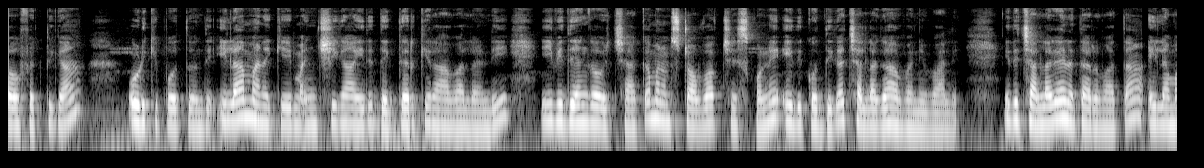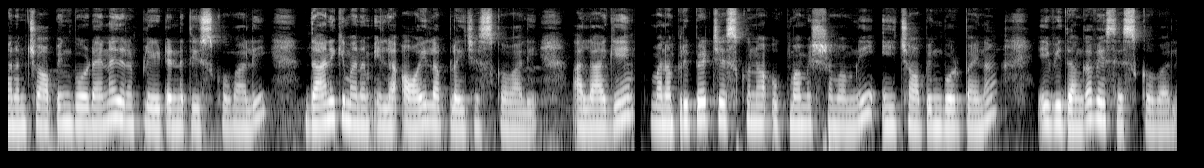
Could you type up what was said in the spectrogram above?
పర్ఫెక్ట్గా ఉడికిపోతుంది. ఇలా మనకి మంచిగా ఇది దగ్గరికి రావాలండి. ఈ విధంగా వచ్చాక మనం స్టవ్ ఆఫ్ చేసుకొని ఇది కొద్దిగా చల్లగా అవ్వనివ్వాలి. ఇది చల్లగా అయిన తర్వాత ఇలా మనం చాపింగ్ బోర్డ్ అయినా ఏదైనా ప్లేట్ అయినా తీసుకోవాలి. దానికి మనం ఇలా ఆయిల్ అప్లై చేసుకోవాలి. అలాగే మనం ప్రిపేర్ చేసుకున్న ఉప్మా మిశ్రమంని ఈ చాపింగ్ బోర్డ్ పైన ఈ విధంగా వేసేసుకోవాలి.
